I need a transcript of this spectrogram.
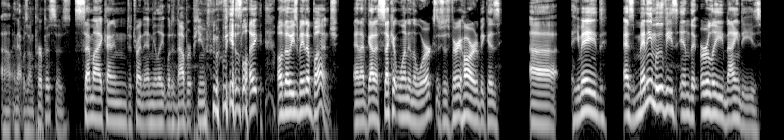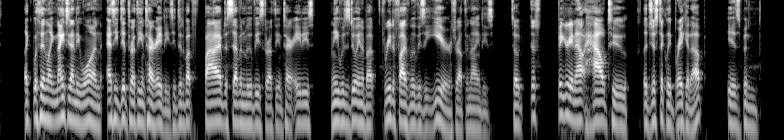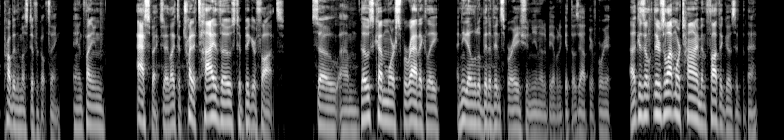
Uh, and that was on purpose. It was semi kind of to try and emulate what an Albert Pyun movie is like, although he's made a bunch. And I've got a second one in the works. It's just very hard because uh, he made as many movies in the early 90s, like within like 1991, as he did throughout the entire 80s. He did about five to seven movies throughout the entire 80s. And he was doing about three to five movies a year throughout the 90s. So just figuring out how to logistically break it up has been probably the most difficult thing and finding aspects. I like to try to tie those to bigger thoughts. So um, those come more sporadically. I need a little bit of inspiration, you know, to be able to get those out there for you. Because uh, there's a lot more time and thought that goes into that.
